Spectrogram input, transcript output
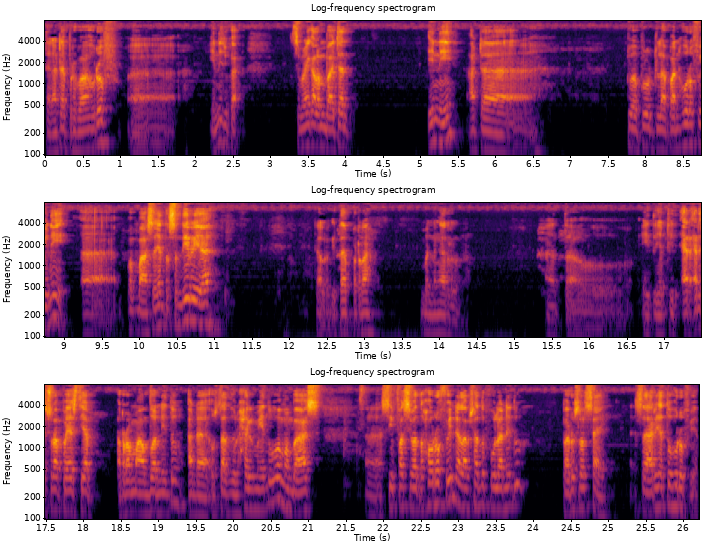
Dan ada beberapa huruf uh, ini juga sebenarnya kalau membaca ini ada 28 huruf ini uh, pembahasannya tersendiri ya. Kalau kita pernah mendengar atau itu ya di RR Surabaya setiap Ramadan itu ada Ustadzul Hilmi itu membahas Eh, sifat-sifat huruf ini dalam satu bulan itu baru selesai. Sehari satu huruf ya.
